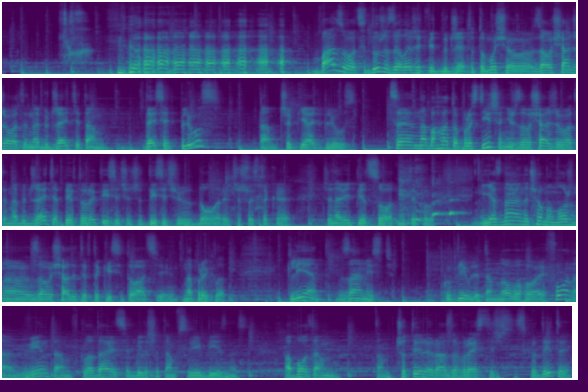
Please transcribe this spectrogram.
Базово це дуже залежить від бюджету, тому що заощаджувати на бюджеті там 10 там, чи 5 Це набагато простіше, ніж заощаджувати на бюджеті півтори тисячі чи тисячу доларів, чи щось таке, чи навіть 500. Ну, типу. Я знаю, на чому можна заощадити в такій ситуації. Наприклад, клієнт замість купівлі там, нового айфона, він там вкладається більше там, в свій бізнес. Або там, там 4 рази в ресті сходити,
